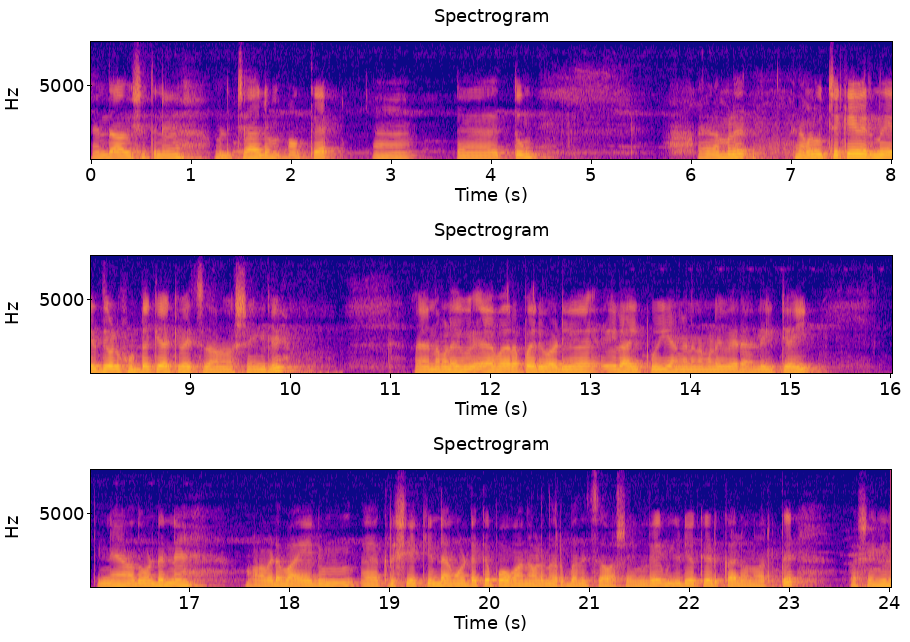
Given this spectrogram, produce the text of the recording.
എന്താവശ്യത്തിന് വിളിച്ചാലും ഒക്കെ എത്തും. നമ്മൾ നമ്മൾ ഉച്ചക്കേ വരുന്ന കരുതി അവൾ ഫുഡൊക്കെ ആക്കി വെച്ചതാണ്. പക്ഷേങ്കിൽ നമ്മൾ വേറെ പരിപാടിയിലായിപ്പോയി. അങ്ങനെ നമ്മൾ വരാൻ ലേറ്റായി. പിന്നെ അതുകൊണ്ട് തന്നെ അവിടെ വയലും കൃഷിയൊക്കെ ഉണ്ട്. അങ്ങോട്ടൊക്കെ പോകാൻ അവൾ നിർബന്ധിച്ചതാണ് പക്ഷേങ്കിൽ വീഡിയോ ഒക്കെ എടുക്കാമല്ലോ എന്ന് പറഞ്ഞിട്ട്. പക്ഷേങ്കിൽ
